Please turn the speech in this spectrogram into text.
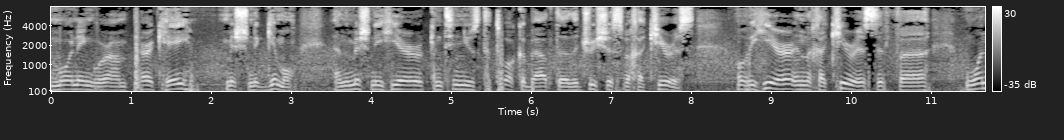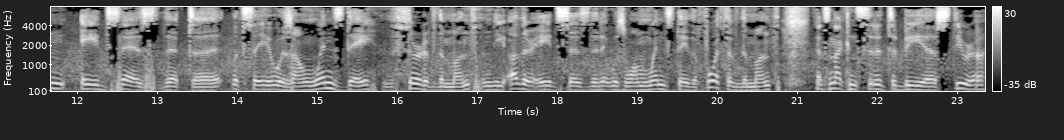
morning. We're on Perkei Mishnah Gimel, and the Mishnah here continues to talk about the, the Drishas v'Chakiris. Over here in the Chakiris, if uh, one aide says that, uh, let's say it was on Wednesday, the third of the month, and the other aide says that it was on Wednesday, the fourth of the month, that's not considered to be a stira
